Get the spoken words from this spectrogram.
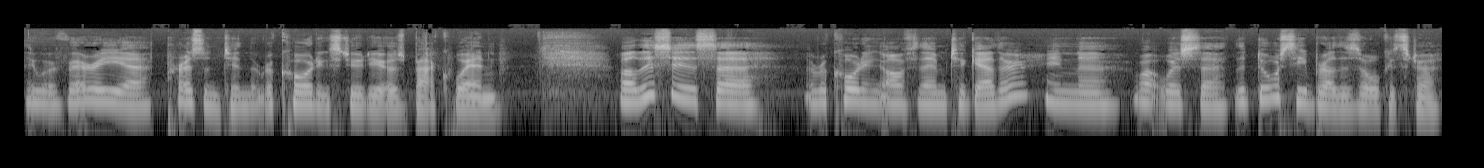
They were very uh, present in the recording studios back when. Well, this is uh, a recording of them together in uh, what was uh, the Dorsey Brothers Orchestra,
